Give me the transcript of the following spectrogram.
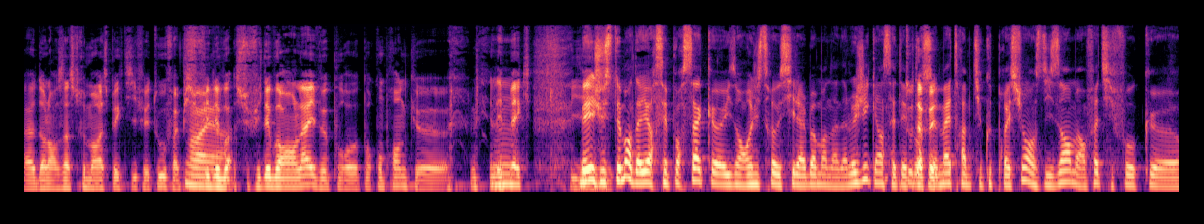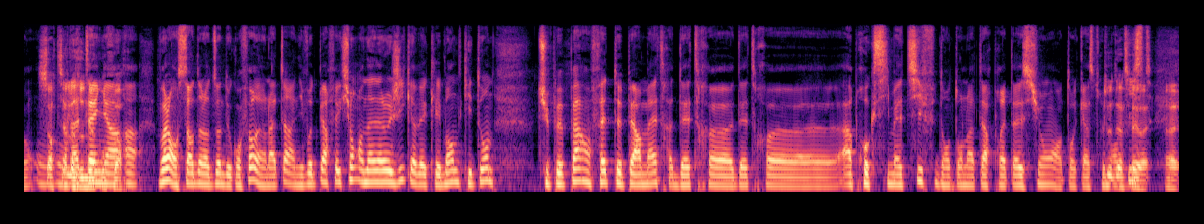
euh, dans leurs instruments respectifs et tout. Enfin, puis il Ouais, suffit, de les voir, suffit de les voir en live pour, pour comprendre que les Mm. mecs. ils- Mais justement, d'ailleurs, c'est pour ça qu'ils ont enregistré aussi l'album en analogique. hein. C'était pour se mettre un petit coup de pression en se disant, mais en fait, il faut que on, Sortir on de la zone de atteigne un, voilà, on sort de notre zone de confort et on atteint un niveau de perfection en analogique avec les bandes qui tournent. Tu peux pas en fait te permettre d'être euh, d'être euh, approximatif dans ton interprétation en tant qu'instrumentiste ouais, ouais.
